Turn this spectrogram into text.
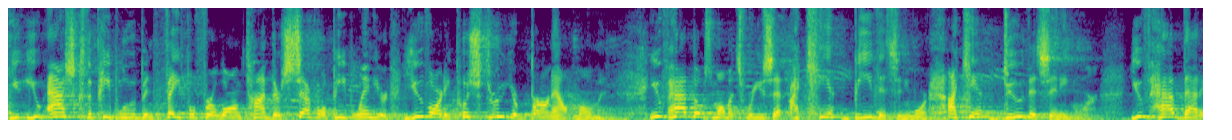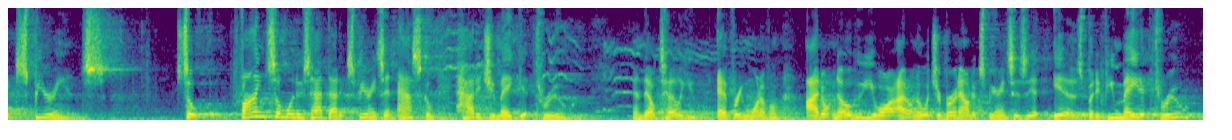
you, you ask the people who have been faithful for a long time. There's several people in here. You've already pushed through your burnout moment. You've had those moments where you said, I can't be this anymore. I can't do this anymore. You've had that experience. So find someone who's had that experience and ask them, How did you make it through? And they'll tell you, every one of them. I don't know who you are. I don't know what your burnout experience is, is but if you made it through,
